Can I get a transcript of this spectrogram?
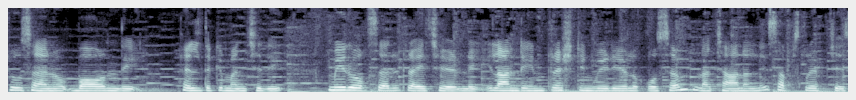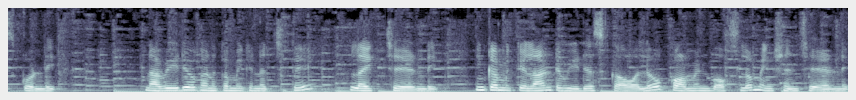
చూశాను. బాగుంది. హెల్త్కి మంచిది. మీరు ఒకసారి ట్రై చేయండి. ఇలాంటి ఇంట్రెస్టింగ్ వీడియోల కోసం నా ఛానల్ని సబ్స్క్రైబ్ చేసుకోండి. నా వీడియో కనుక మీకు నచ్చితే లైక్ చేయండి. ఇంకా మీకు ఎలాంటి వీడియోస్ కావాలో కామెంట్ బాక్స్లో మెన్షన్ చేయండి.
